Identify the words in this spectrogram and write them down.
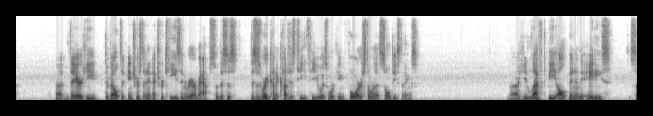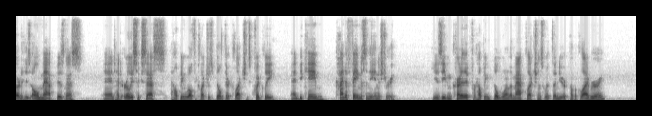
uh, there he developed an interest and an expertise in rare maps. So this is this is where he kind of cut his teeth. He was working for a store that sold these things. Uh, he left B. Altman in the 80s, started his own map business, and had early success helping wealthy collectors build their collections quickly, and became kind of famous in the industry. He is even credited for helping build one of the map collections with the New York Public Library.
